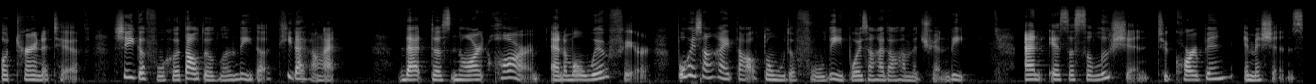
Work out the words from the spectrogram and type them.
alternative 是一个符合道德伦理的替代方案 that does not harm animal welfare 不会伤害到动物的福利，不会伤害到他们的权利。 And is a solution to carbon emissions，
